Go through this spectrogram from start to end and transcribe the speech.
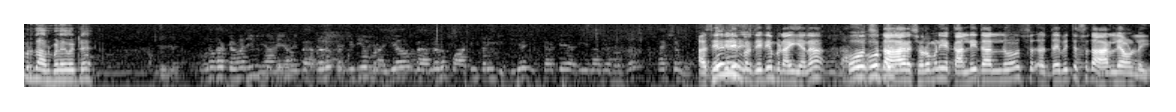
ਪ੍ਰਧਾਨ ਬਣੇ ਬੈਠਾ ਉਹਨਾਂ ਦਾ ਕਹਿਣਾ ਜੀ ਵੀ ਤੁਸੀਂ ਪੈਰਲਲ ਪ੍ਰੈਜ਼ੀਡੀਅਮ ਬਣਾਈ ਹੈ ਔਰ ਪੈਰਲਲ ਪਾਰਟੀ ਖੜੀ ਕੀਤੀ ਹੈ, ਜਿਸ ਕਰਕੇ ਅਸੀਂ ਇਹਨਾਂ ਦੇ ਵਿਰੁੱਧ ਅਸੀਂ ਜਿਹੜੀ ਪ੍ਰਧੀਨੀਅਮ ਬਣਾਈ ਆ ਨਾ ਉਹ ਸੁਧਾਰ ਸ਼੍ਰੋਮਣੀ ਅਕਾਲੀ ਦਲ ਨੂੰ ਸ- ਦੇ ਵਿੱਚ ਸੁਧਾਰ ਲਿਆਉਣ ਲਈ।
